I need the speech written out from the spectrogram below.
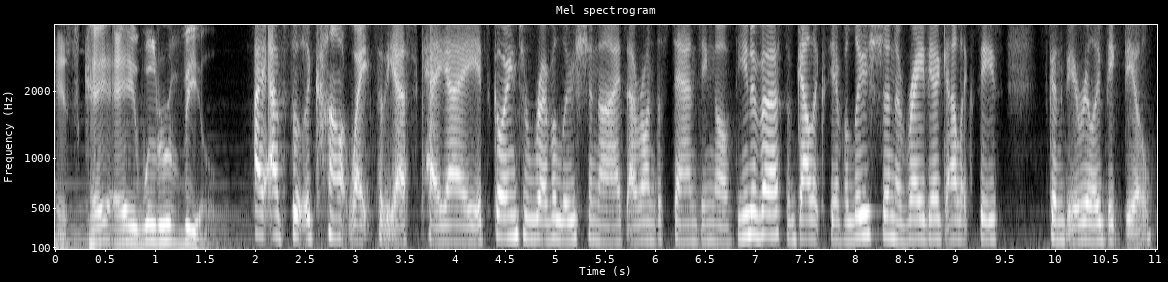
SKA will reveal. I absolutely can't wait for the SKA. It's going to revolutionize our understanding of the universe, of galaxy evolution, of radio galaxies. It's going to be a really big deal.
